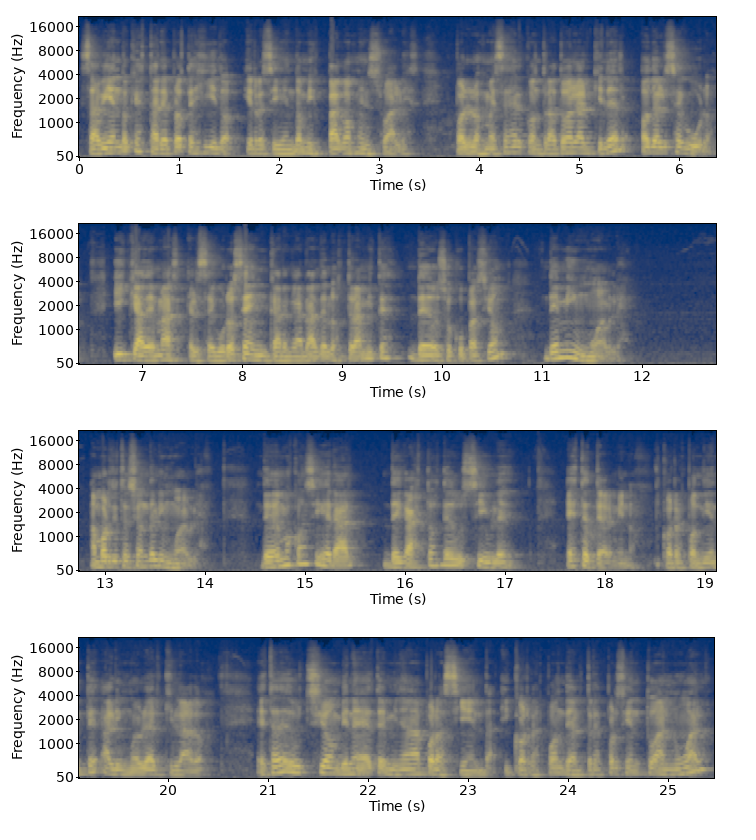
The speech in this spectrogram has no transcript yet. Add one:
sabiendo que estaré protegido y recibiendo mis pagos mensuales, por los meses del contrato del alquiler o del seguro y que además el seguro se encargará de los trámites de desocupación de mi inmueble. Amortización del inmueble. Debemos considerar de gastos deducibles este término, correspondiente al inmueble alquilado. Esta deducción viene determinada por Hacienda y corresponde al 3% anual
